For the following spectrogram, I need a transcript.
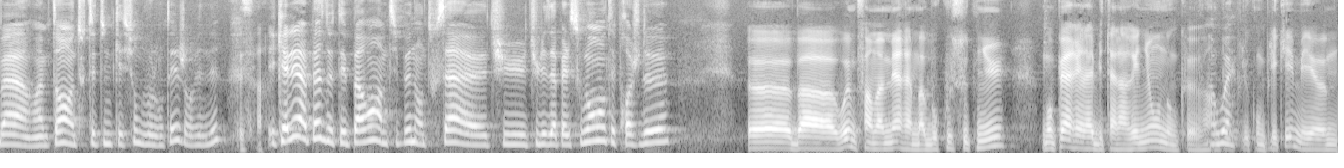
Bah, en même temps, tout est une question de volonté, j'ai envie de dire. C'est ça. Et quelle est la place de tes parents un petit peu dans tout ça? Euh, tu, tu, les appelles souvent T'es proche d'eux? Euh, Bah ouais, enfin ma mère, elle m'a beaucoup soutenu. Mon père, il habite à La Réunion, donc euh, un ah peu plus compliqué. Mais euh,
